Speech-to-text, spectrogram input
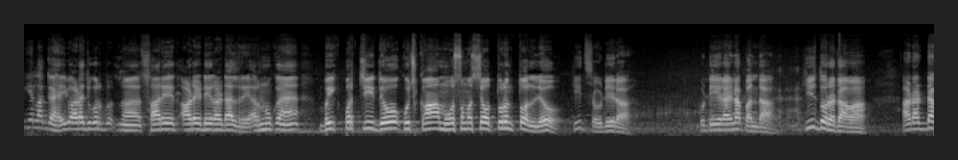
तो इनके लग है, ये आड़े जुगर सारे आड़े डेरा डाल रहे अरनु कहें भाई पर्ची दो, कुछ काम हो, समस्या हो, तुरंत तो लो। कित सौ डेरा। वो डेरा है ना पंदा? किस दो रजावा। अड़ अड्डा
